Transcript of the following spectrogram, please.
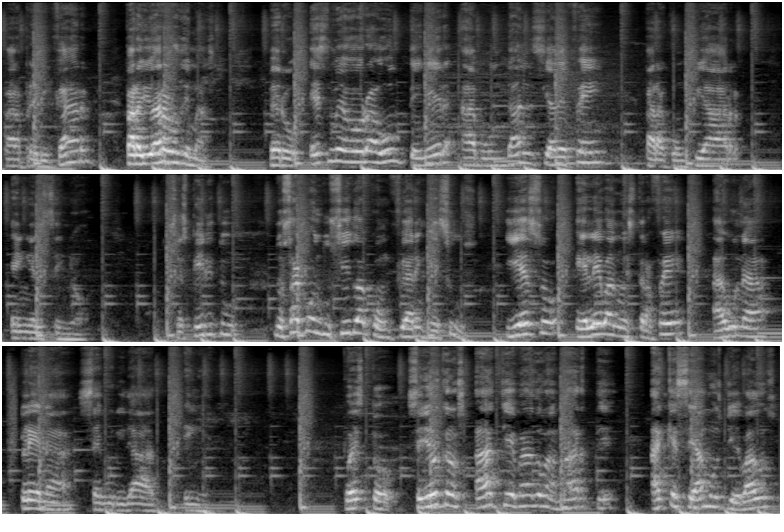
para predicar, para ayudar a los demás. Pero es mejor aún tener abundancia de fe para confiar en el Señor. Su Espíritu nos ha conducido a confiar en Jesús y eso eleva nuestra fe a una plena seguridad en Él. Puesto, Señor, que nos has llevado a amarte, a que seamos llevados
